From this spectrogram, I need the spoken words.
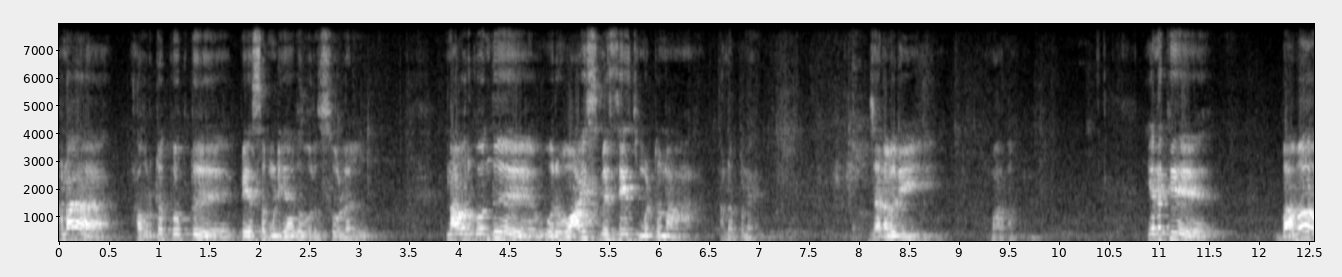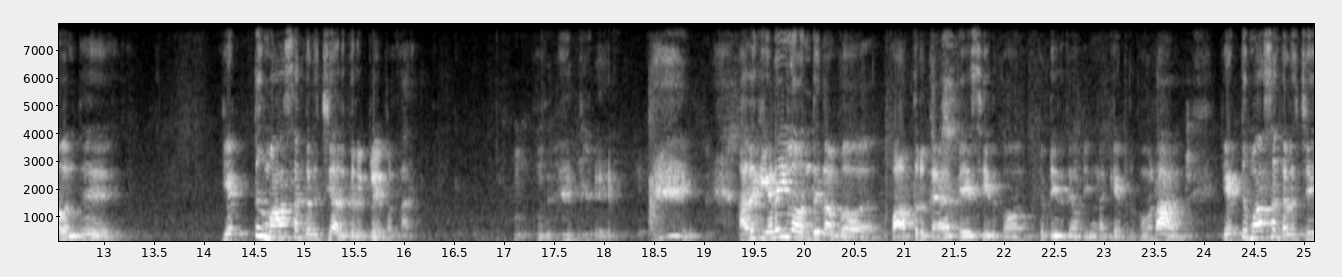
ஆனால் அவர்கிட்ட கூப்பிட்டு பேச முடியாத ஒரு சூழல். நான் அவருக்கு வந்து ஒரு வாய்ஸ் மெசேஜ் மட்டும் நான் அனுப்புனேன். ஜனவரி மாதம். எனக்கு பாபா வந்து எட்டு மாதம் கழித்து அதுக்கு ரிப்ளை பண்ணார். அதுக்கு இடையில வந்து நம்ம பார்த்துருக்கேன் பேசியிருக்கோம் எப்படி இருக்கேன் அப்படின்லாம் கேட்டிருக்கோம். நான் எட்டு மாதம் கழித்து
